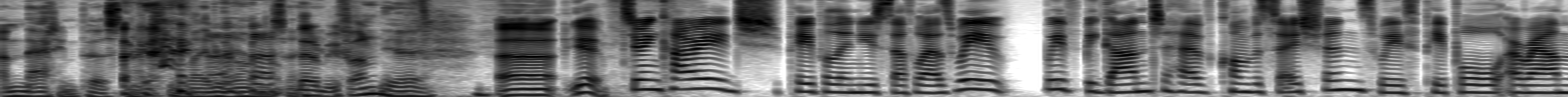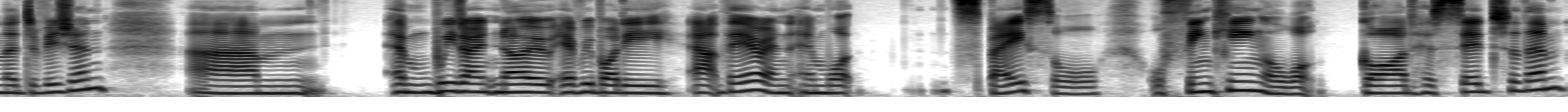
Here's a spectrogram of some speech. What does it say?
a Matt impersonation later on. So. That'll be fun. Yeah. Uh, yeah. to encourage people in New South Wales, we we've begun to have conversations with people around the division, um, and we don't know everybody out there and, and what space or or thinking or what God has said to them.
